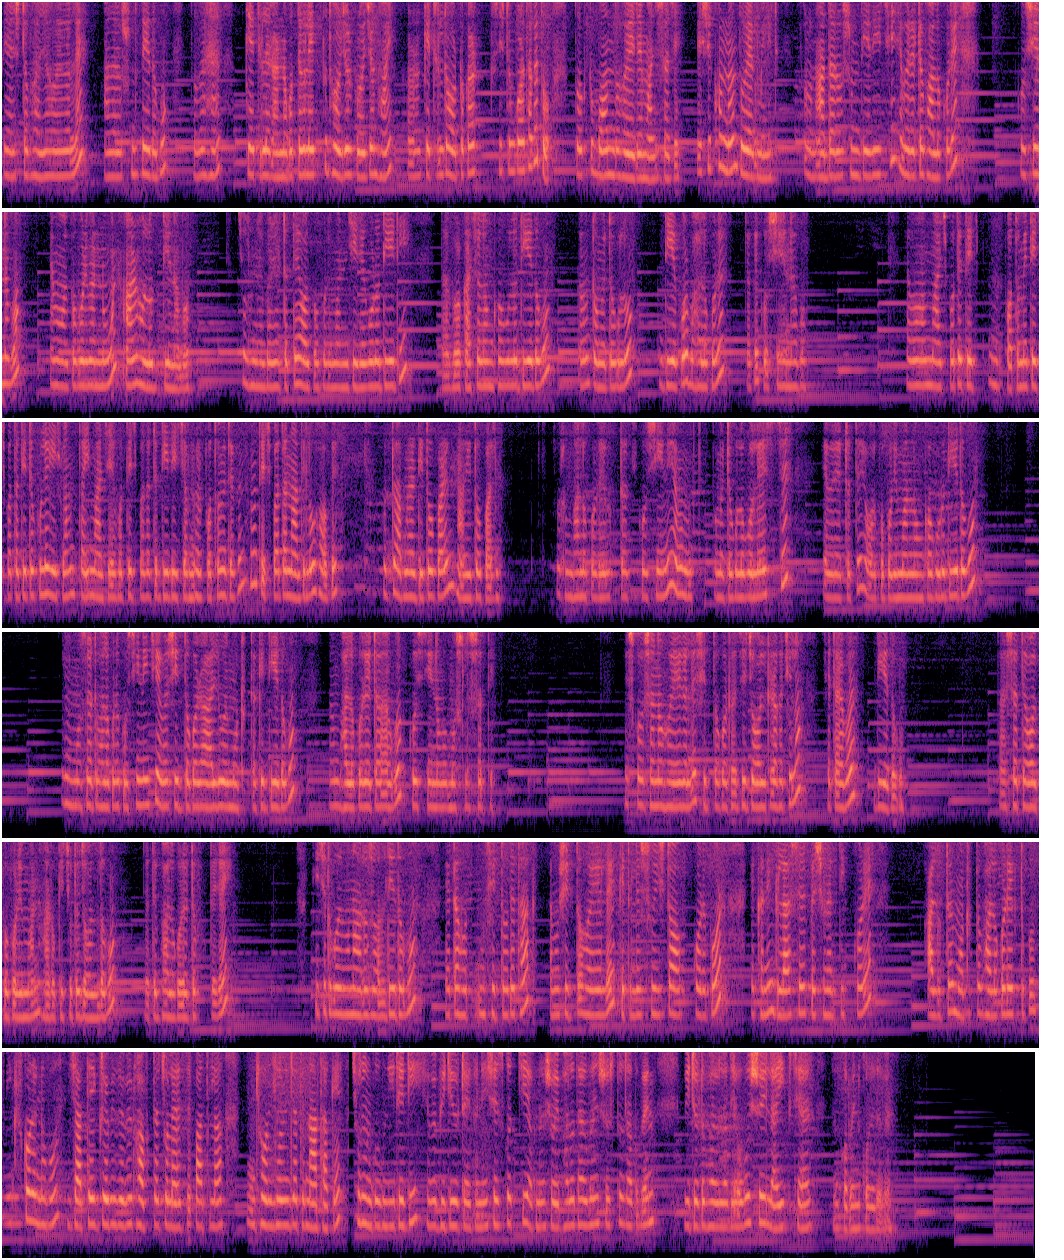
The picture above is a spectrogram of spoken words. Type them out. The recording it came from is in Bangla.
পেঁয়াজটা ভাজা হয়ে গেলে আদা রসুনটা দিয়ে দেবো। তবে হ্যাঁ কেটেলে রান্না করতে গেলে একটু ধৈর্যর প্রয়োজন হয়, কারণ কেটেলটা অটোকার সিস্টেম করা থাকে তো তো একটু বন্ধ হয়ে যায় মাঝে সাঝে। বেশিক্ষণ না দু এক মিনিট। চলুন, আদা রসুন দিয়ে দিয়েছি, এবার এটা ভালো করে কষিয়ে নেব এবং অল্প পরিমাণ নুন আর হলুদ দিয়ে নেব। চলুন, এবার এটাতে অল্প পরিমাণ জিরে গুঁড়ো দিয়ে দিই, তারপর কাঁচা লঙ্কাগুলো দিয়ে দেবো এবং টমেটোগুলো দিয়ে পর ভালো করে এটাকে কষিয়ে নেব। এবং আমি মাঝপথে তেজ প্রথমে তেজপাতা দিতে ভুলে গেছিলাম, তাই মাঝে এবার তেজপাতাটা দিয়ে দিয়েছি। আপনারা প্রথমে দেবেন এবং তেজপাতা না দিলেও হবে। ওটা আপনারা দিতেও পারেন, না দিতেও পারেন। চলুন ভালো করে ওটাকে কষিয়ে নিই। এবং টমেটোগুলো গলে এসছে। এবার এটাতে অল্প পরিমাণ লঙ্কা গুঁড়ো দিয়ে দেবো। মশলাটা ভালো করে কষিয়ে নিয়েছি। এবার সিদ্ধ করা আলু আর মটরটাকে দিয়ে দেবো। এবং ভালো করে এটা আবার কষিয়ে নেব মশলার সাথে। বেশ কষানো হয়ে গেলে সিদ্ধ করার যে জলটা রাখা ছিল, সেটা আবার দিয়ে দেবো। তার সাথে অল্প পরিমাণ আরও কিছুটা জল দেবো, যাতে ভালো করে এটা ফুটে যায়। কিছুটা পরিমাণ আরও জল দিয়ে দেবো। এটা সিদ্ধ হতে থাক। এবং সিদ্ধ হয়ে এলে কেটেলের সুইচটা অফ করে পর, এখানে গ্লাসের পেছনের দিক করে আলুটার মটরটা ভালো করে একটুকু মিক্স করে নেব, যাতে গ্রেভি গ্রেভি ভাবটা চলে আসে পাতলা, ঝোল ঝোল যাতে না থাকে। চলুন ঘুগনি রেডি এবার ভিডিওটা এখানেই শেষ করছি। আপনারা সবাই ভালো থাকবেন, সুস্থ থাকবেন। ভিডিওটা ভালো লাগলে অবশ্যই লাইক শেয়ার কমেন্ট করে দেবেন।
